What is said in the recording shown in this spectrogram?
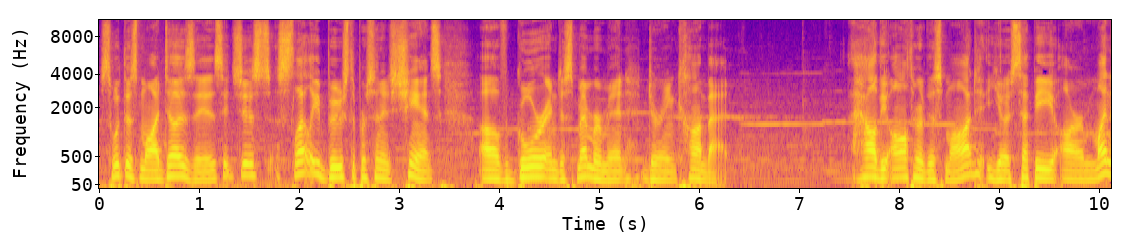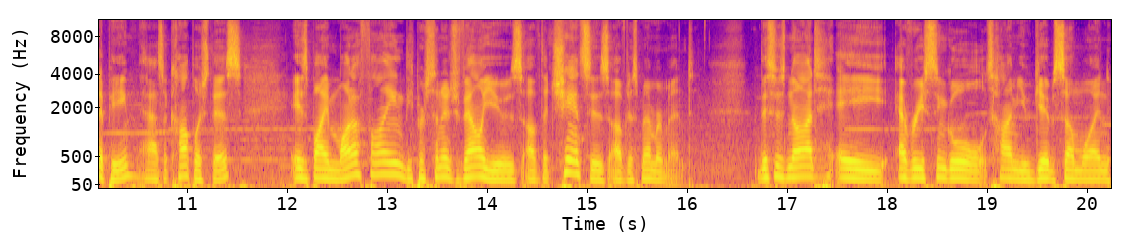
so what this mod does is, it just slightly boosts the percentage chance of gore and dismemberment during combat. How the author of this mod, Giuseppe Arminipi, has accomplished this is by modifying the percentage values of the chances of dismemberment. This is not a every single time you give someone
